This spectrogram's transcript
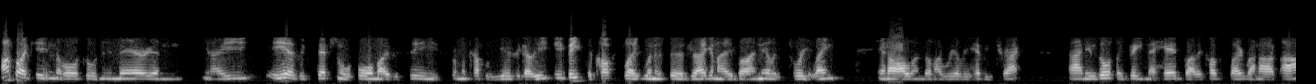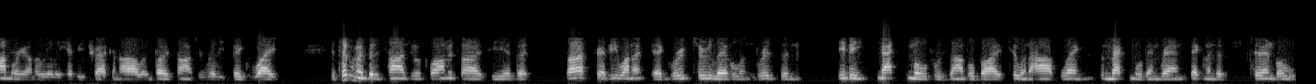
I'm quite keen on the horse called Numerian. You know, he, he has exceptional form overseas from a couple of years ago. He, he beat the Cox Plate winner Sir Dragonet by nearly three lengths in Ireland on a really heavy track. And he was also beaten ahead by the Cox Plate runner Armory on a really heavy track in Ireland, both times with really big weights. It took him a bit of time to acclimatise here, but last prep he won at, at Group 2 level in Brisbane he beat Maximal, for example, by two and a half lengths, and Maximal then ran second in the Turnbull,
